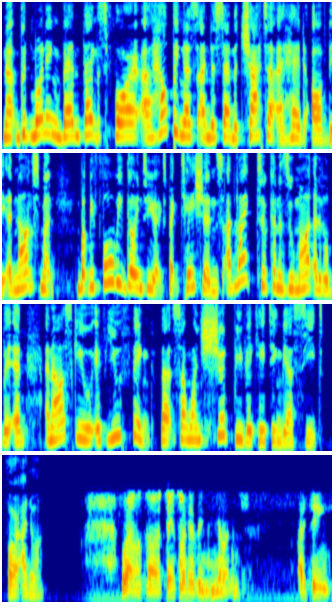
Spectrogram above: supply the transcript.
Now, good morning, Ben. Thanks for uh, helping us understand the chatter ahead of the announcement. But before we go into your expectations, I'd like to kind of zoom out a little bit and, and ask you if you think that someone should be vacating their seat for Anwar. Well, uh, thanks for having me on. I think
